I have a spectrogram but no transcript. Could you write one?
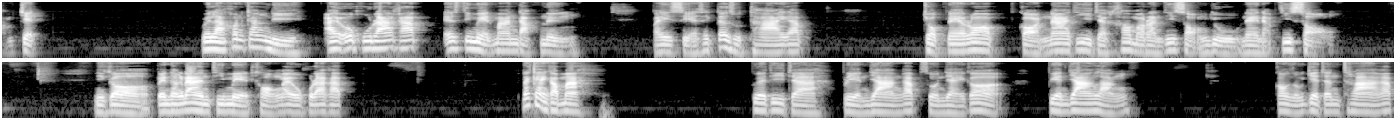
23.037 เวลาค่อนข้างดีไอโอคูระครับ estimate มาอันดับหนึ่งไปเสียเซกเตอร์สุดท้ายครับ จบในรอบก่อนหน้าที่จะเข้ามารันที่ 2 อยู่ในอันดับที่ 2 นี่ก็เป็นทางด้านทีเมทของไอโอคูระครับนักแข่งกลับมา เพื่อที่จะเปลี่ยนยางครับ ส่วนใหญ่ก็เปลี่ยนยางหลัง กองสมเกียรติจันทราครับ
